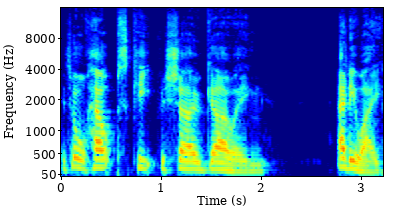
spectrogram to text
It all helps keep the show going. Anyway,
